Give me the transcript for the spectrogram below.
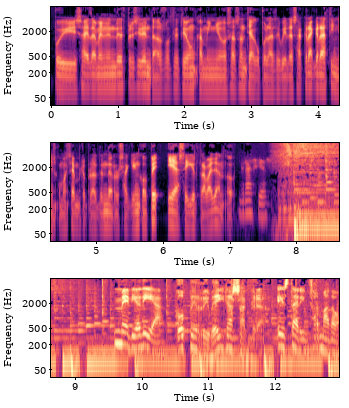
Pois Aida Menéndez, presidenta da Asociación Camiños a Santiago pola Ribeira Sacra, graciñas, como sempre, por atenderlos aquí en COPE e a seguir traballando. Gracias. Mediodía. COPE Ribeira Sacra. Estar informado.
